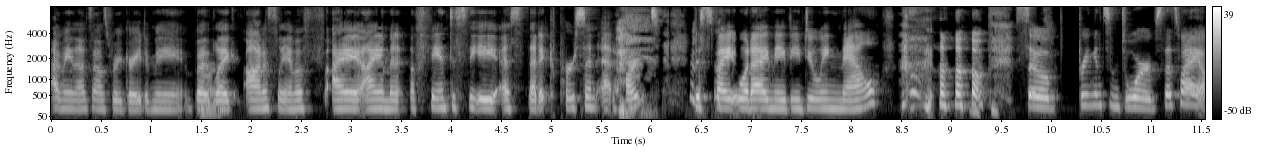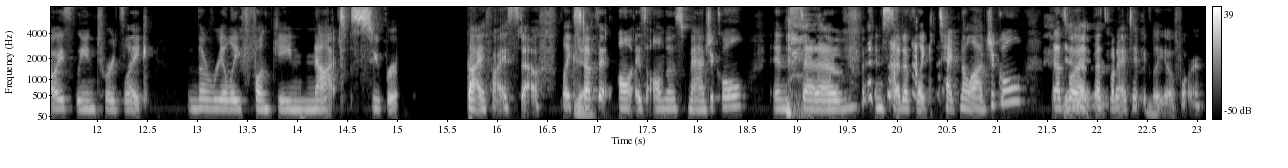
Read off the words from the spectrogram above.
I mean, that sounds pretty great to me. But Alright. like, honestly, I'm a f- I, I am a, a fantasy aesthetic person at heart, despite what I may be doing now. so bring in some dwarves. That's why I always lean towards like the really funky, not super sci-fi stuff, like Yeah. stuff that al- is almost magical instead of instead of like technological. That's Yeah. what that's what I typically go for.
